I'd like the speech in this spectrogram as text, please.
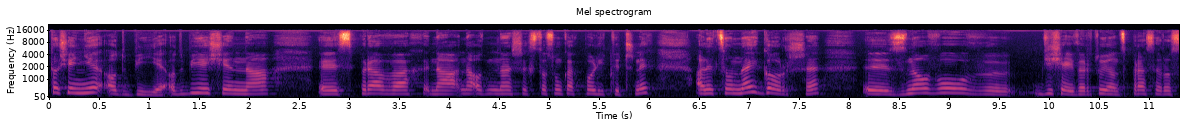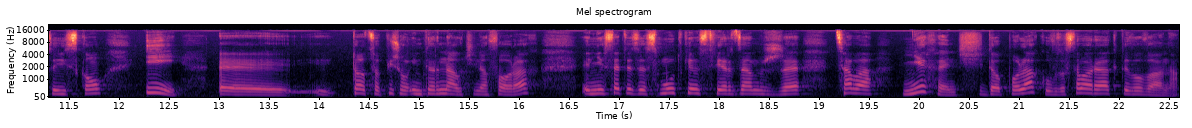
to się nie odbije. Odbije się na y, sprawach, na, na naszych stosunkach politycznych, ale co najgorsze, y, znowu w, dzisiaj wertując prasę rosyjską i y, to, co piszą internauci na forach, niestety ze smutkiem stwierdzam, że cała niechęć do Polaków została reaktywowana.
